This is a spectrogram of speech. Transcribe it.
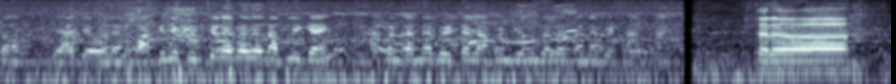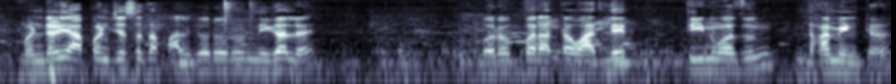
चला या जेवायला. बाकीचे पुढच्या डब्यात आहेत आपली गँग. आपण त्यांना भेटेल आपण जेवण झालो त्यांना भेटेल. तर मंडळी आपण जसं आता पालघरवरून निघालो आहे बरोबर आता वाजलेत तीन वाजून दहा मिनटं.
